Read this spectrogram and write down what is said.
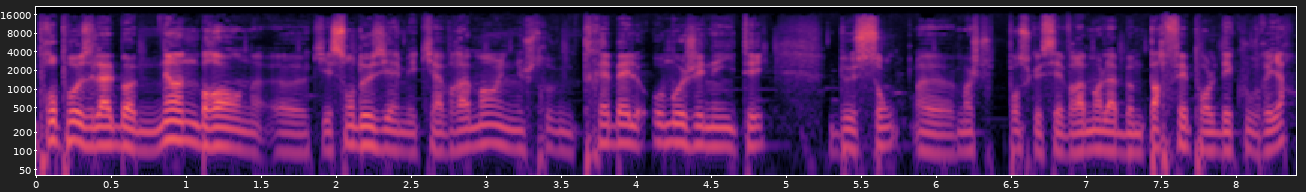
propose, l'album Neon Brown, euh, qui est son deuxième et qui a vraiment, une, je trouve, une très belle homogénéité de son. Euh, moi, je pense que c'est vraiment l'album parfait pour le découvrir.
